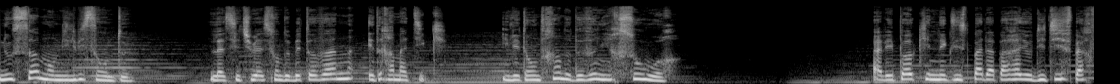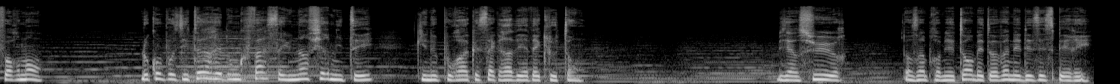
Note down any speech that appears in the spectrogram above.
Nous sommes en 1802. La situation de Beethoven est dramatique. Il est en train de devenir sourd. À l'époque, il n'existe pas d'appareil auditif performant. Le compositeur est donc face à une infirmité qui ne pourra que s'aggraver avec le temps. Bien sûr, dans un premier temps, Beethoven est désespéré.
